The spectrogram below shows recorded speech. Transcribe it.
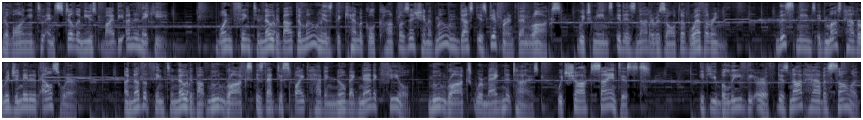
belonging to and still in use by the Anunnaki. One thing to note about the moon is the chemical composition of moon dust is different than rocks, which means it is not a result of weathering. This means it must have originated elsewhere. Another thing to note about moon rocks is that despite having no magnetic field, moon rocks were magnetized, which shocked scientists. If you believe the Earth does not have a solid,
